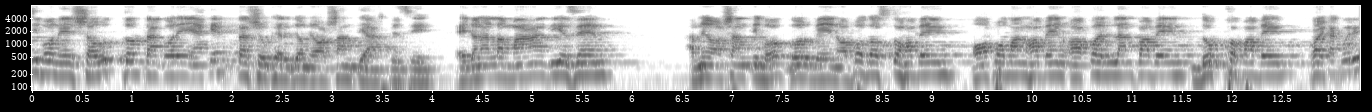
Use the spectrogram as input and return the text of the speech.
জীবনে সত্তরটা করে এক একটা সুখের জন্য অশান্তি আসতেছে। এই জন্য আল্লাহ মা দিয়েছেন আপনি অশান্তি ভোগ করবেন, অপদস্থ হবেন, অপমান হবেন, অকল্যাণ পাবেন, দুঃখ পাবেন। কয়টা করে?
